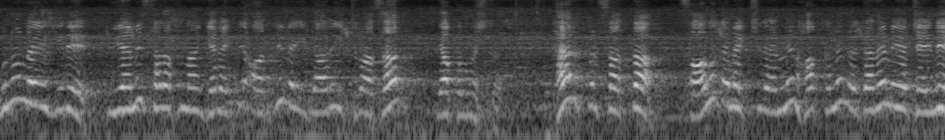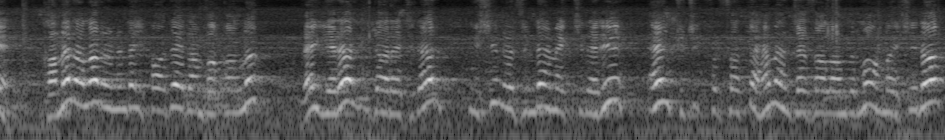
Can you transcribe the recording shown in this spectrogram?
Bununla ilgili üyemiz tarafından gerekli adli ve idari itirazlar yapılmıştır. Her fırsatta sağlık emekçilerinin hakkının ödenemeyeceğini kameralar önünde ifade eden bakanlık ve yerel idareciler işin özünde emekçileri en küçük fırsatta hemen cezalandırma anlayışıyla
